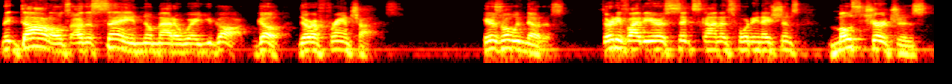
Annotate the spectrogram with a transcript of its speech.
McDonald's are the same no matter where you go. Go. They're a franchise. Here's what we've noticed 35 years, six continents, 40 nations. Most churches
